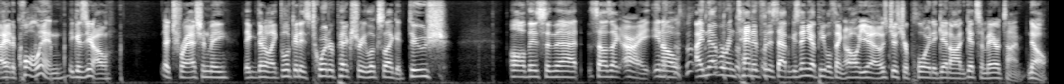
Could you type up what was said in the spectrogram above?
I had to call in because you know they're trashing me. They, they're like, "Look at his Twitter picture; he looks like a douche." all this and that. So I was like, all right, you know, I never intended for this to happen because then you have people think, oh yeah, it was just your ploy to get on, get some airtime. No,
